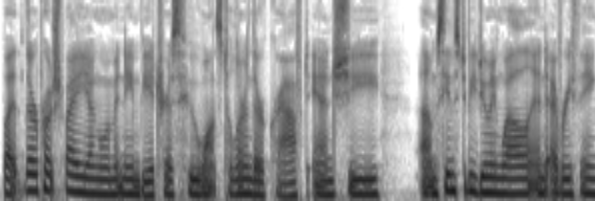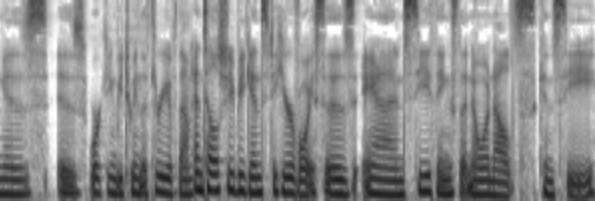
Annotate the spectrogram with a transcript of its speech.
But they're approached by a young woman named Beatrice who wants to learn their craft, and she um, seems to be doing well, and everything is is working between the three of them until she begins to hear voices and see things that no one else can see.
